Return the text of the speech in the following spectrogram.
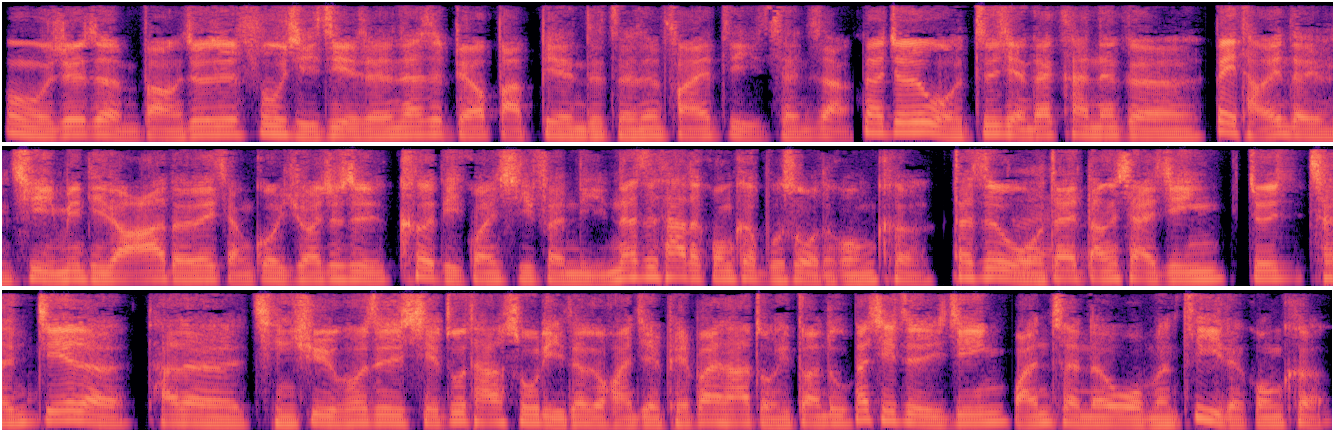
嗯，我觉得这很棒，就是负起自己的责任，但是不要把别人的责任放在自己身上。那就是我之前在看那个《被讨厌的勇气》里面提到阿德勒讲过一句话，就是客体关系分离，那是他的功课，不是我的功课。但是我在当下已经就是承接了他的情绪，或是协助他梳理这个环节，陪伴他走一段路，那其实已经完成了我们自己的功课。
